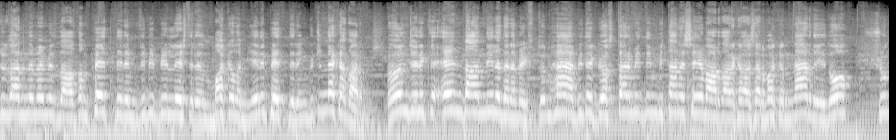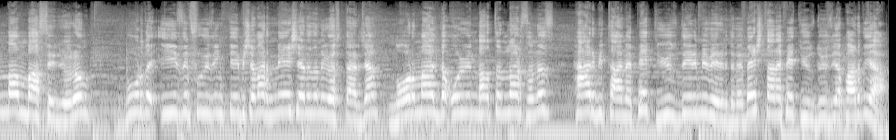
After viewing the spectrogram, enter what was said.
düzenlememiz lazım. Petlerimizi bir birleştirelim. Bakalım yeni petlerin gücü ne kadarmış. Öncelikle en dandiyle denemek istiyorum. He bir de göstermediğim bir tane şey vardı arkadaşlar. Bakın neredeydi o? Şundan bahsediyorum. Burada Easy Fusing diye bir şey var. Ne işe yaradığını göstereceğim. Normalde oyunda hatırlarsanız her bir tane pet %20 verirdi ve 5 tane pet %100 yapardı ya.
